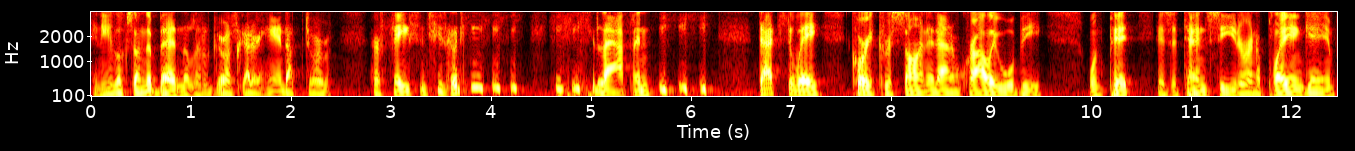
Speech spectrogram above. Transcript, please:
and he looks on the bed, and the little girl's got her hand up to her, her face, and she's going, laughing. That's the way Corey Crisson and Adam Crowley will be when Pitt is a 10 seed or in a play-in game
